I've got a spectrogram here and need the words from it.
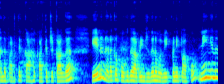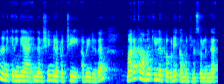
அந்த படத்திற்காக காத்துட்ருக்காங்க. என்ன நடக்க போகுது அப்படின்றத நம்ம வெயிட் பண்ணி பார்ப்போம். நீங்கள் என்ன நினைக்கிறீங்க? இந்த விஷயங்களை பற்றி அப்படின்றத மறக்காமல் கீழே இருக்கக்கூடிய கமெண்ட்டில் சொல்லுங்கள்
